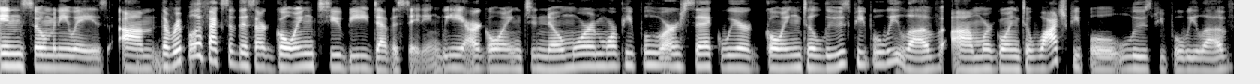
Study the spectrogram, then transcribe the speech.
in so many ways. Um, the ripple effects of this are going to be devastating. We are going to know more and more people who are sick. We're going to lose people we love. Um, we're going to watch people lose people we love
